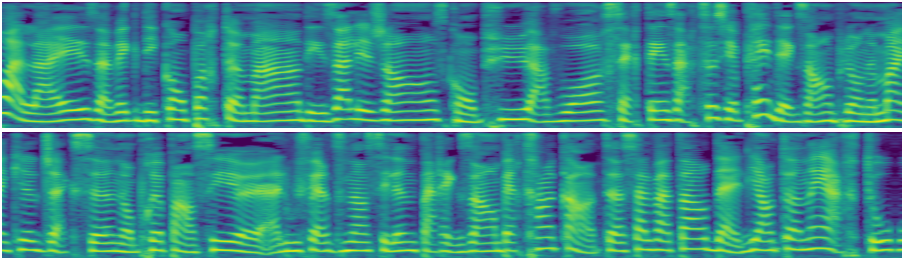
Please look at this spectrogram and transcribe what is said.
pas à l'aise avec des comportements, des allégeances qu'ont pu avoir certains artistes. Il y a plein d'exemples. On a Michael Jackson, on pourrait penser euh, à Louis-Ferdinand Céline, par exemple, Bertrand Cantat, Salvatore Dali, Antonin Artaud,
